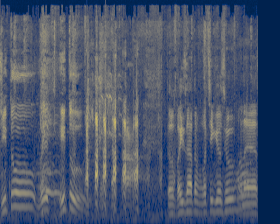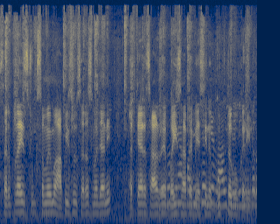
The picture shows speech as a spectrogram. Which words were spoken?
જીતુ વિથ હિતુ. તો ભાઈ સાથે પહોંચી ગયો છું અને સરપ્રાઈઝ ટૂંક સમયમાં આપીશું સરસ મજાની. અત્યારે સાથે ભાઈ સાથે બેસીને ગુપ્તગુ કરી લો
